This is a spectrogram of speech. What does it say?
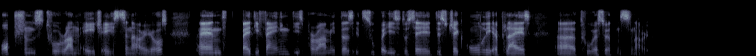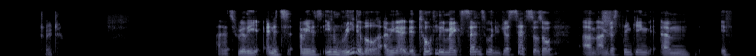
options to run HA scenarios. And by defining these parameters, it's super easy to say this check only applies uh, to a certain scenario. Great. And it's really, and it's, I mean, it's even readable. I mean, it, it totally makes sense what you just said. So, so um, I'm just thinking, um, if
